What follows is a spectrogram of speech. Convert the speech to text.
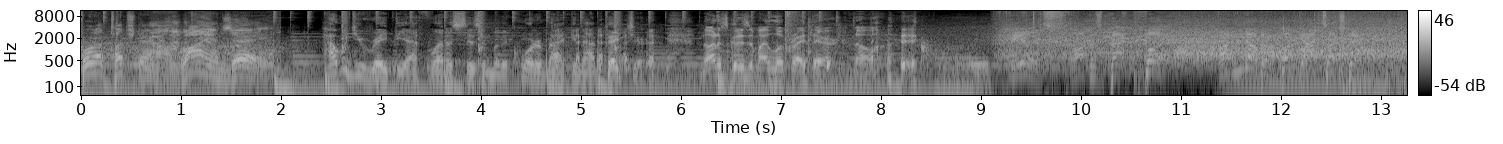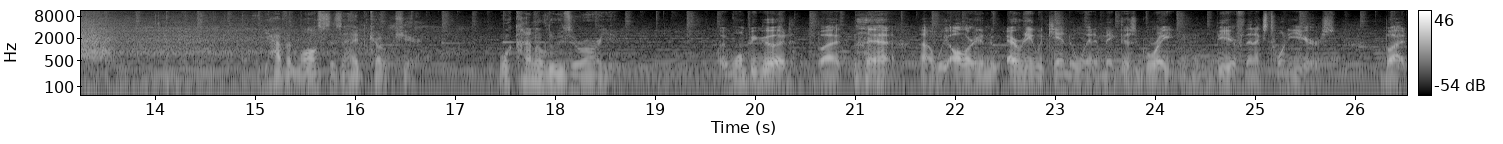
for a touchdown, Ryan Day. How would you rate the athleticism of the quarterback in that picture? Not as good as it might look right there, no. Fields off his back foot. Another Buckeye touchdown. You haven't lost as a head coach here. What kind of loser are you? It won't be good, but uh, we all are going to do everything we can to win and make this great and be here for the next 20 years. But,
